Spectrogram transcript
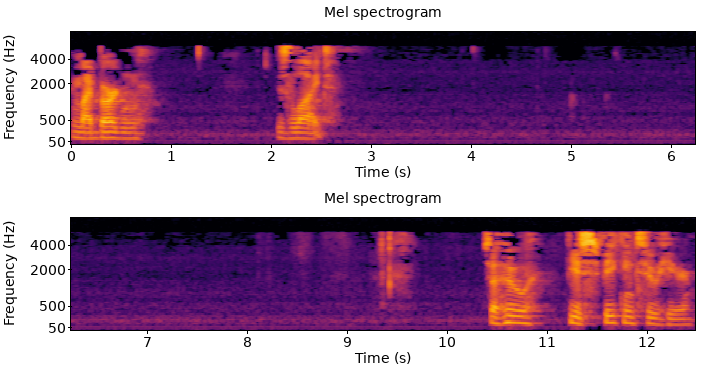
and my burden is light. So who he is speaking to here,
